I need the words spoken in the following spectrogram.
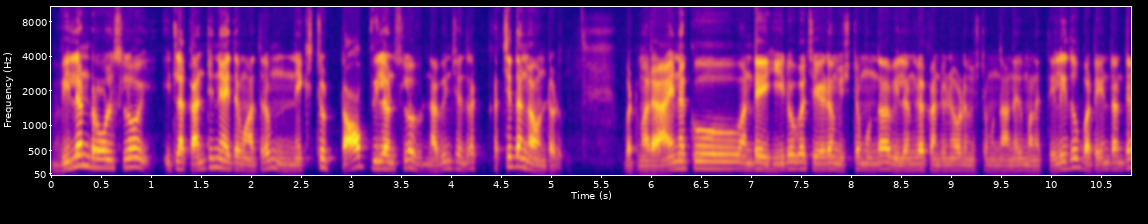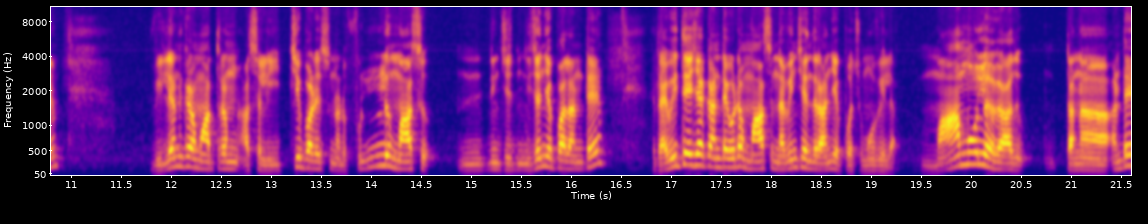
విలన్ రోల్స్లో ఇట్లా కంటిన్యూ అయితే మాత్రం నెక్స్ట్ టాప్ విలన్స్లో నవీన్ చంద్ర ఖచ్చితంగా ఉంటాడు. బట్ మరి ఆయనకు అంటే హీరోగా చేయడం ఇష్టం ఉందా? విలన్గా కంటిన్యూ అవ్వడం ఇష్టం ఉందా అనేది మనకు తెలీదు. బట్ ఏంటంటే విలన్గా మాత్రం అసలు ఇచ్చి పడేస్తున్నాడు. Full mass. నిజం చెప్పాలంటే రవితేజ కంటే కూడా మాస్ నవీన్ చంద్ర అని చెప్పొచ్చు మూవీలో. మామూలుగా కాదు. తన అంటే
